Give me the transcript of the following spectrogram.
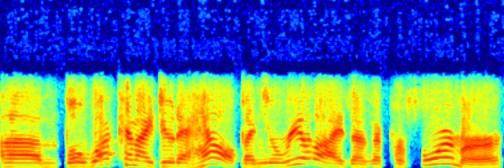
um, well what can I do to help? And you realize as a performer,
